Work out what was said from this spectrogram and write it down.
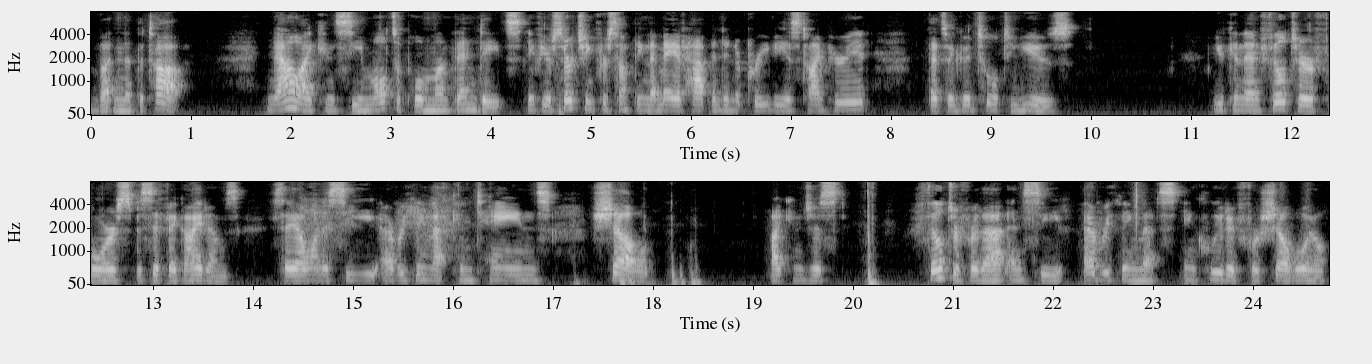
button at the top. Now I can see multiple month-end dates. If you're searching for something that may have happened in a previous time period, that's a good tool to use you can then filter for specific items. Say I want to see everything that contains shell. I can just filter for that and see everything that's included for shell oil.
